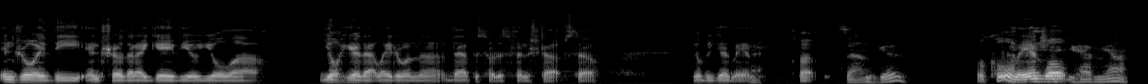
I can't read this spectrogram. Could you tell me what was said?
enjoy the intro that I gave you. You'll uh you'll hear that later when the the episode is finished up. So you'll be good, man. But sounds good. Well, cool, man. Well, you having me on.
